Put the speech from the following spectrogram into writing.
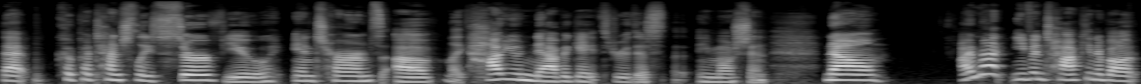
that could potentially serve you in terms of like how you navigate through this emotion. Now, I'm not even talking about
